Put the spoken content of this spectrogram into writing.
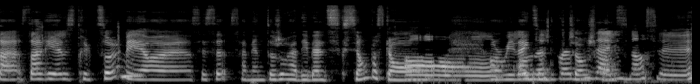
Sans, sans réelle structure, mais euh, c'est ça. Ça mène toujours à des belles discussions parce qu'on. on, on relate on sur a beaucoup de choses, je d'aller dans ce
